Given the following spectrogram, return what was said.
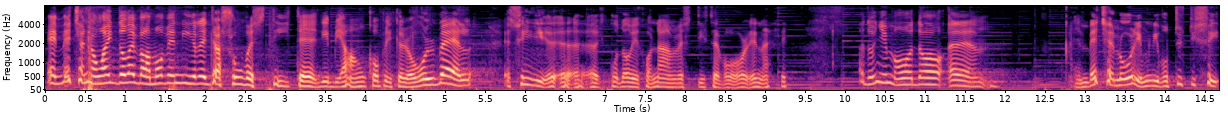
E invece noi dovevamo venire già su vestite di bianco perché lo il vel. E sì, eh, eh, dove con vestite voi, né? Ad ogni modo... Eh, Invece loro venivano tutti sì,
